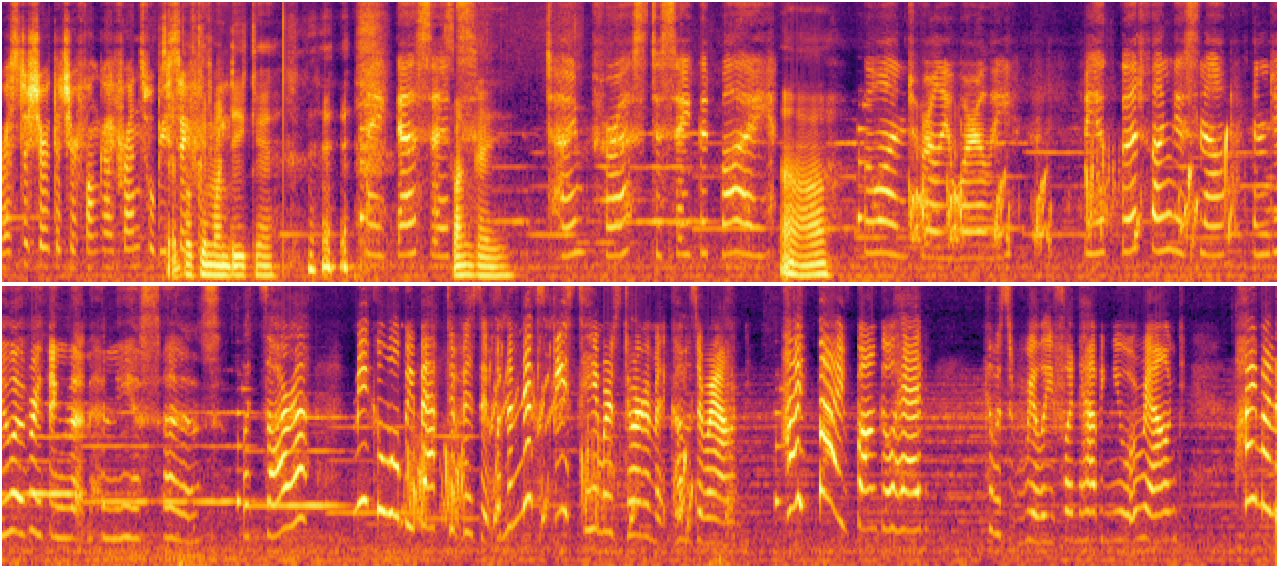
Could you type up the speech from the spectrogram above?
rest assured that your fungi friends will be It's a safe with Pokemon me. daycare. I guess it's Fungi. time for us to say goodbye. Aww. Go on, Twirly Whirly. Be a good fungus now and do everything that Hania says. But Zara, Mika will be back to visit when the next Beast Tamers tournament comes around. High five, Bongo Head! It was really fun having you around. Paimon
